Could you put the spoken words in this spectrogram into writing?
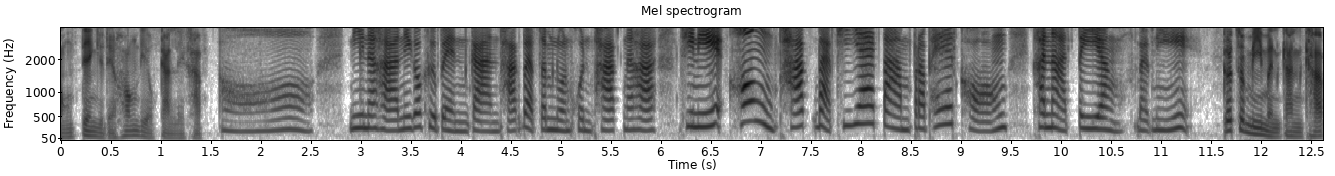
2 เตียงอยู่ในห้องเดียวกันเลยครับ อ๋อ นี่นะคะ นี่ก็คือเป็นการพักแบบจำนวนคนพักนะคะ ทีนี้ห้องพักแบบที่แยกตามประเภทของขนาดเตียงแบบนี้ ก็จะมีเหมือนกันครับ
